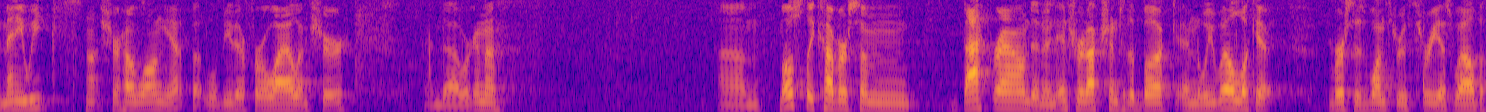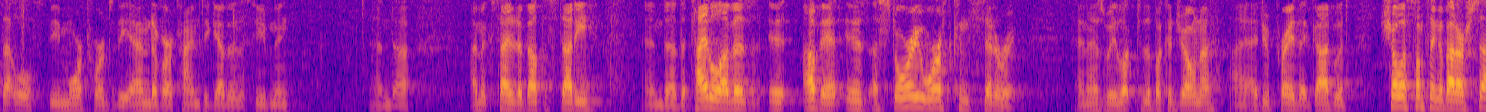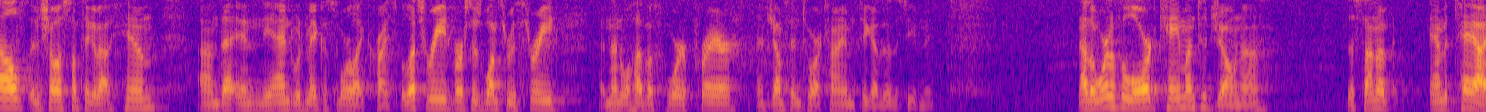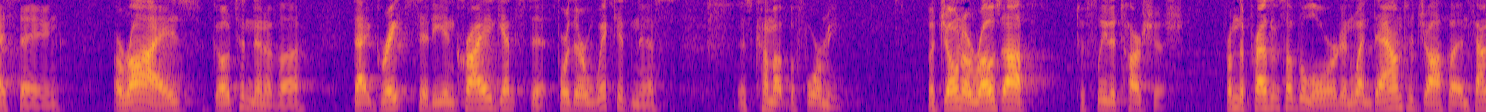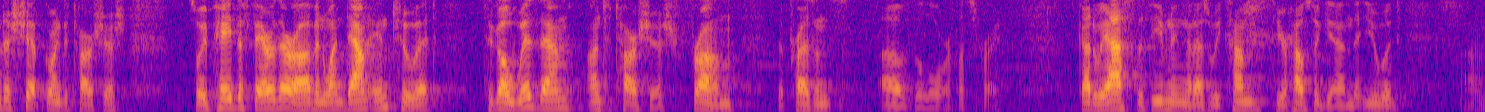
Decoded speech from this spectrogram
many weeks. Not sure how long yet, but we'll be there for a while, I'm sure. And uh, we're going to um, mostly cover some background and an introduction to the book, and we will look at verses 1 through 3 as well, but that will be more towards the end of our time together this evening. And uh, I'm excited about the study, and uh, the title of it, of it is A Story Worth Considering. And as we look to the book of Jonah, I, I do pray that God would show us something about ourselves and show us something about Him um, that in the end would make us more like Christ. But let's read verses 1 through 3, and then we'll have a word of prayer and jump into our time together this evening. Now the word of the Lord came unto Jonah, the son of Amittai, saying, Arise, go to Nineveh, that great city, and cry against it, for their wickedness is come up before me. But Jonah rose up to flee to Tarshish from the presence of the Lord, and went down to Joppa, and found a ship going to Tarshish. So he paid the fare thereof, and went down into it to go with them unto Tarshish from the presence of the Lord. Let's pray. God, we ask this evening that as we come to your house again, that you would um,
